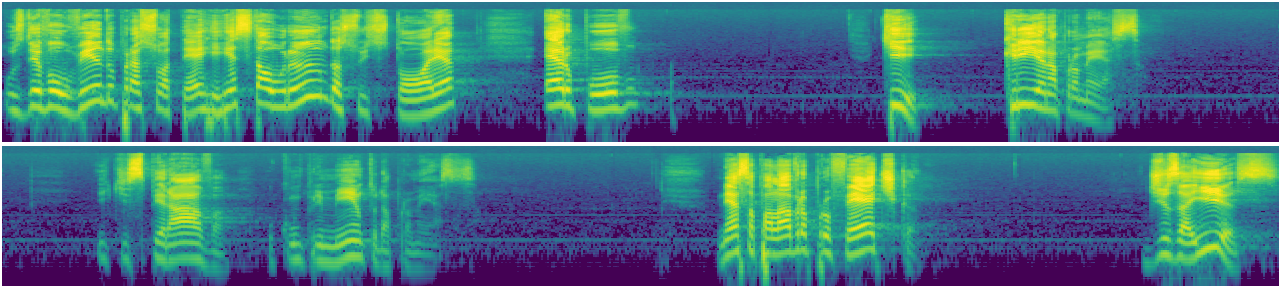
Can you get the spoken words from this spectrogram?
os devolvendo para a sua terra e restaurando a sua história, era o povo que cria na promessa e que esperava o cumprimento da promessa. Nessa palavra profética de Isaías,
